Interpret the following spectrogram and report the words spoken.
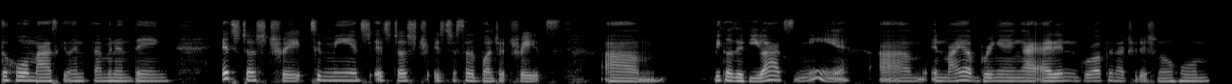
the whole masculine feminine thing, it's just trait to me. It's it's just it's just a bunch of traits. Um, because if you ask me, um, in my upbringing, I, I, didn't grow up in a traditional home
